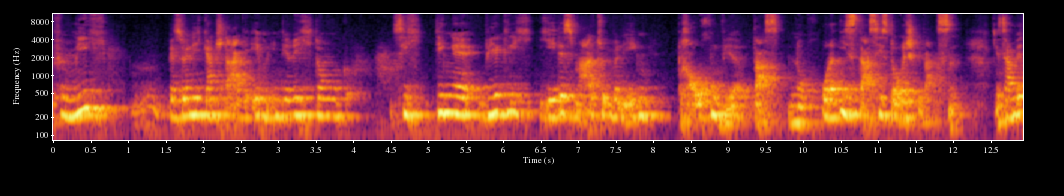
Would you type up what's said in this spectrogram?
für mich persönlich ganz stark eben in die Richtung, sich Dinge wirklich jedes Mal zu überlegen, brauchen wir das noch oder ist das historisch gewachsen? Jetzt haben wir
